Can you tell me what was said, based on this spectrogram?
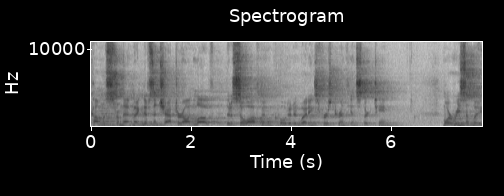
comes from that magnificent chapter on love that is so often quoted at weddings, 1 Corinthians 13. More recently,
